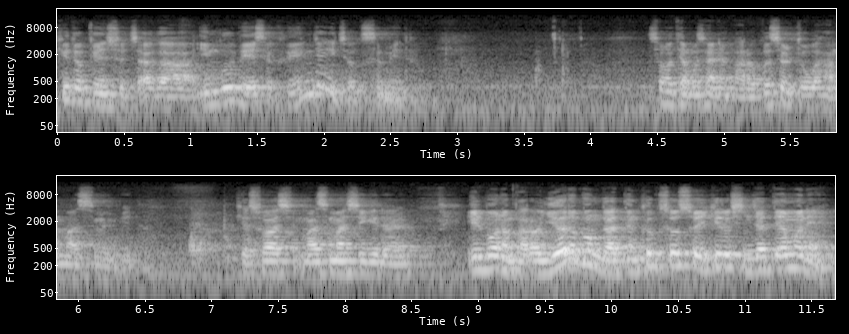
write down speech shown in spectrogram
기독교인 숫자가 인구에 비해서 굉장히 적습니다. 서원대 목사님 바로 그것을 두고 한 말씀입니다. 계속 말씀하시기를 일본은 바로 여러분 같은 극소수의 기독 신자 때문에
